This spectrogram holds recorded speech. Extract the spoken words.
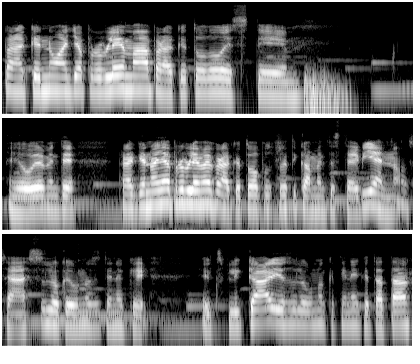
para que no haya problema, para que todo esté, eh, obviamente, para que no haya problema y para que todo pues prácticamente esté bien, ¿no? O sea, eso es lo que uno se tiene que explicar y eso es lo uno que tiene que tratar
